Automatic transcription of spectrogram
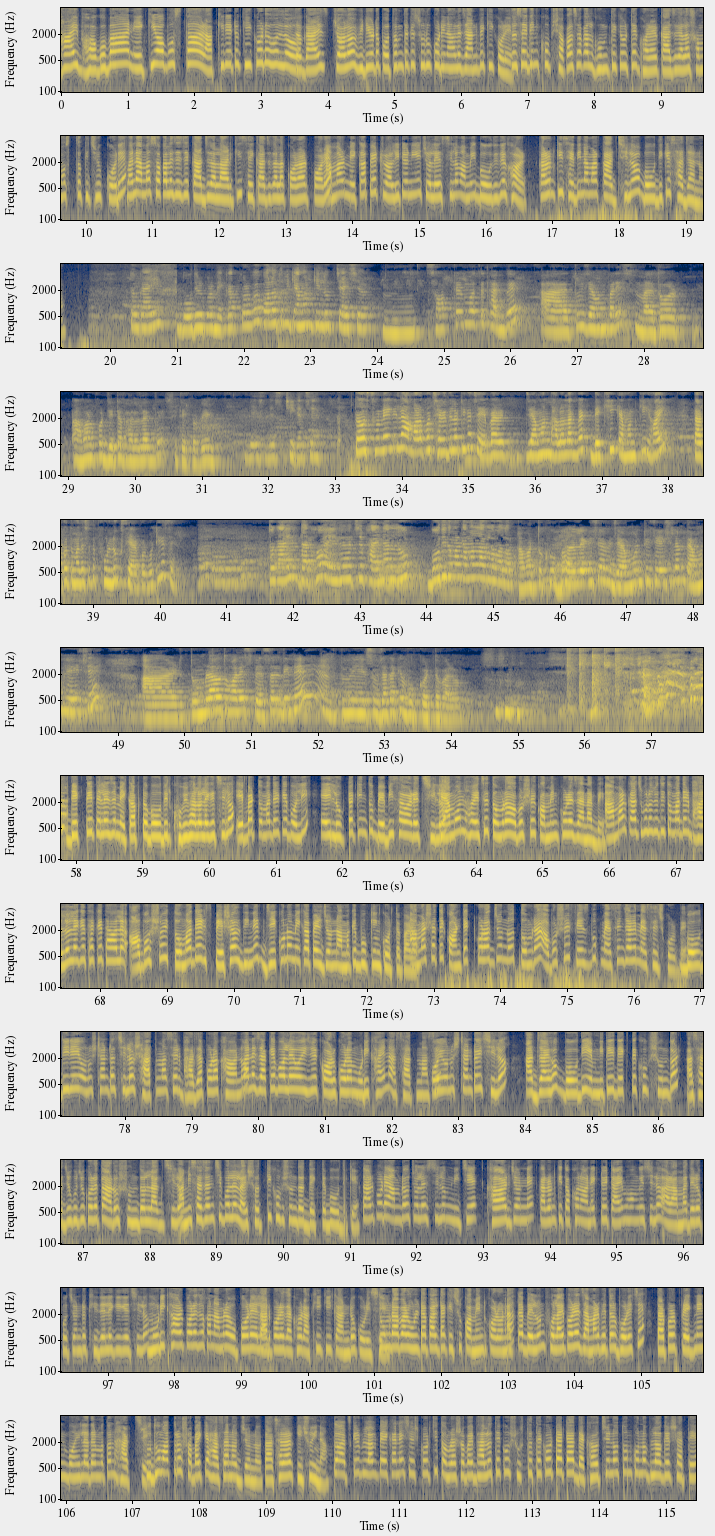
High ভগবান এ কি অবস্থা? রাখির এটা কি করে হলো? তো গাইজ চলো ভিডিওটা প্রথম থেকে শুরু করি না হলে জানবে কি করে? তো সেদিন খুব সকাল সকাল ঘুম থেকে উঠে ঘরের কাজগালা সমস্ত কিছু করে মানে আমার সকালে যে যে কাজগালা আর কি সেই কাজগালা করার পরে আমার মেকআপের ট্রলিটা নিয়ে চলে এসেছিলাম আমি বৌদিদের ঘর। কারণ কি সেদিন আমার কাজ ছিল বৌদিকে সাজানো। তো গাইজ বৌদির উপর মেকআপ করব। বলো তুমি কেমন কি লুক চাইছো? সফটের মধ্যে থাকবে আর তুই যেমন পারিস মানে তোর আমার উপর যেটা ভালো লাগবে সেটাই করবি। বেশ বেশ ঠিক আছে। তো শুনেই নিলে আমার উপর ছেড়ে দিল ঠিক আছে? এবার যেমন ভালো লাগবে দেখি কেমন কি হয়। তারপর তোমাদের সাথে ফুল লুক শেয়ার করব ঠিক আছে? তো গাইস দেখো এই যে হচ্ছে ফাইনাল লুক বৌদি তোমার কেমন লাগল বলো? আমার তো খুব ভালো লেগেছে আমি যেমনটি চেয়েছিলাম তেমন হয়েছে। আর তোমরাও তোমাদের স্পেশাল দিনে তুমি সুজাতাকে বুক করতে পারো। দেখতেই পেলে যে মেকআপটা বৌদির খুবই ভালো লেগেছিল। এবার তোমাদেরকে বলি, এই লুকটা কিন্তু বেবি সাওয়ারের ছিল। কেমন হয়েছে তোমরা অবশ্যই কমেন্ট করে জানাবে। আমার কাজগুলো যদি তোমাদের ভালো লেগে থাকে তাহলে অবশ্যই তোমাদের স্পেশাল দিনের যে কোনো মেকআপের জন্য আমাকে বুকিং করতে পারো। আমার সাথে কন্ট্যাক্ট করার জন্য তোমরা অবশ্যই ফেসবুক মেসেঞ্জারে মেসেজ করবে। বৌদির এই অনুষ্ঠানটা ছিল সাত মাসের ভাজা পোড়া খাওয়ানো। মানে যাকে বলে ওই যে করকোড়া মুড়ি খায় না, সাত মাস ওই অনুষ্ঠানটাই ছিল। আর যাই হোক, বৌদি এমনিতেই দেখতে খুব সুন্দর, আর সাজুগুজু করে তো আরও সুন্দর লাগছিল। আমি সাজানছি বলে লয়, সত্যি খুব সুন্দর দেখতে বৌদিকে। তারপরে আমরাও চলে এসেছিলাম নিচে খাওয়ার জন্য, কারণ কি তখন অনেকটাই টাইম হয়ে গেছিল, আর আমাদেরও প্রচণ্ড খিদে লেগে গেছিল। মুড়ি খাওয়ার পরে যখন আমরা উপরে এলার পরে দেখো রাখি কি কাণ্ড করেছে। তোমরা আবার উল্টা পাল্টা কিছু কমেন্ট করো না। একটা বেলুন ফোলাই পরে জামার ভেতর ভরেছে, তারপর প্রেগনেন্ট মহিলাদের মতন হাঁটছে। শুধুমাত্র সবাইকে হাসানোর জন্য, তাছাড়া আর কিছুই না। তো আজকের ব্লগটা এখানেই শেষ করছি। তোমরা সবাই ভালো থেকো, সুস্থ থেকো, টাটা দেখা হচ্ছে নতুন কোনো ব্লগের সাথে।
